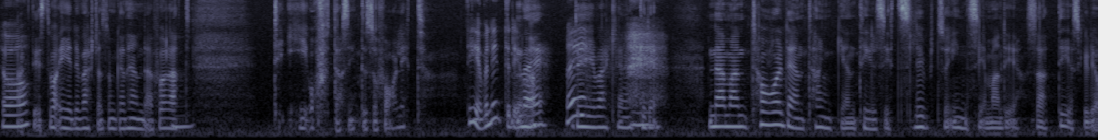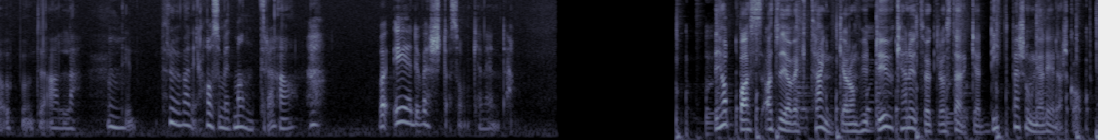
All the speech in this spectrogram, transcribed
Ja. Faktiskt. Vad är det värsta som kan hända? För att mm. det är oftast inte så farligt. Det är väl inte det? Nej, va? det är verkligen inte det. När man tar den tanken till sitt slut så inser man det. Så att det skulle jag uppmuntra alla mm. till. Pröva det. Ha som ett mantra. Ja. Vad är det värsta som kan hända? Vi hoppas att vi har väckt tankar om hur du kan utveckla och stärka ditt personliga ledarskap.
